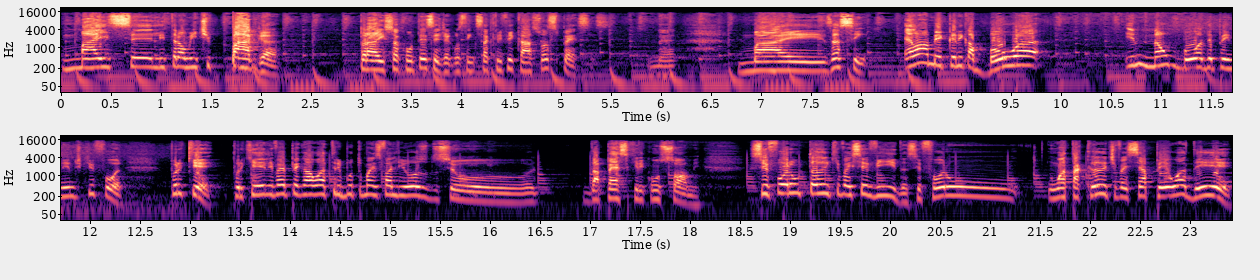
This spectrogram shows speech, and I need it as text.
mas você literalmente paga para isso acontecer, já que você tem que sacrificar as suas peças, né? Mas assim, ela é uma mecânica boa e não boa, dependendo de que for. Por quê? Porque ele vai pegar o atributo mais valioso do seu. da peça que ele consome. Se for um tanque, vai ser vida. Se for um, um atacante, vai ser AP ou AD.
